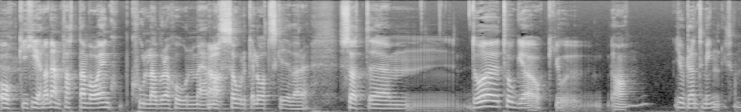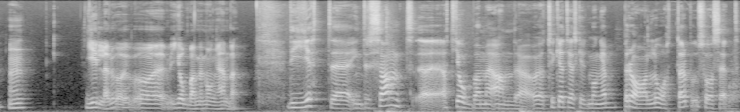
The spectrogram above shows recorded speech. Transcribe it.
Och hela den plattan var ju en ko- kollaboration med Ja. massa olika låtskrivare. Så att ehm, då tog jag och ja, gjorde den till min liksom. Mm. Gillar du att jobba med många andra? Det är jätteintressant eh, att jobba med andra och jag tycker att jag har skrivit många bra låtar på så sätt.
